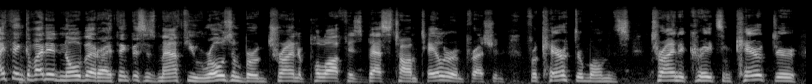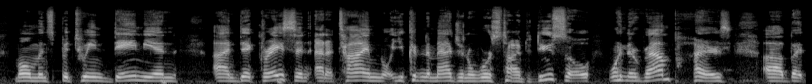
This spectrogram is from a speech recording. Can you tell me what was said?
I think, if I didn't know better, I think this is Matthew Rosenberg trying to pull off his best Tom Taylor impression for character moments, trying to create some character moments between Damian and Dick Grayson at a time you couldn't imagine a worse time to do so when they're vampires. Uh, but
